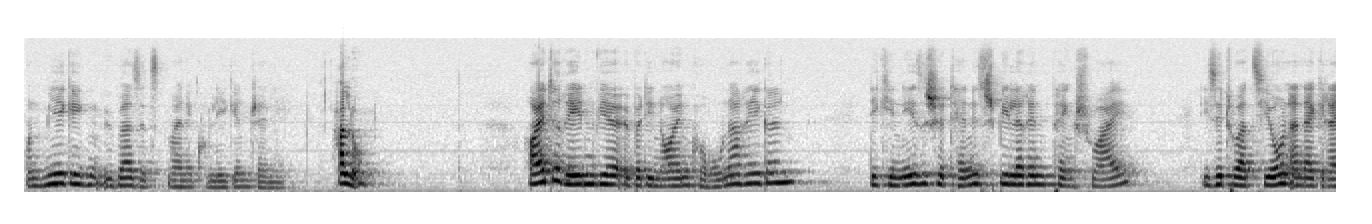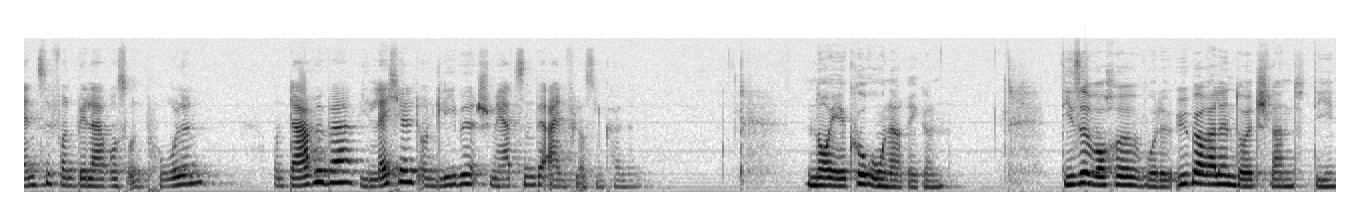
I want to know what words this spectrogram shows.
und mir gegenüber sitzt meine Kollegin Jenny. Hallo. Heute reden wir über die neuen Corona-Regeln, die chinesische Tennisspielerin Peng Shuai, die Situation an der Grenze von Belarus und Polen und darüber, wie Lächelt und Liebe Schmerzen beeinflussen können. Neue Corona-Regeln. Diese Woche wurde überall in Deutschland die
